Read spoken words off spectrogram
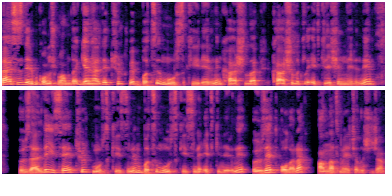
Ben sizleri bu konuşmamda genelde Türk ve Batı musikilerinin karşılık, karşılıklı etkileşimlerini, özelde ise Türk musikisinin Batı musikisine etkilerini özet olarak anlatmaya çalışacağım.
